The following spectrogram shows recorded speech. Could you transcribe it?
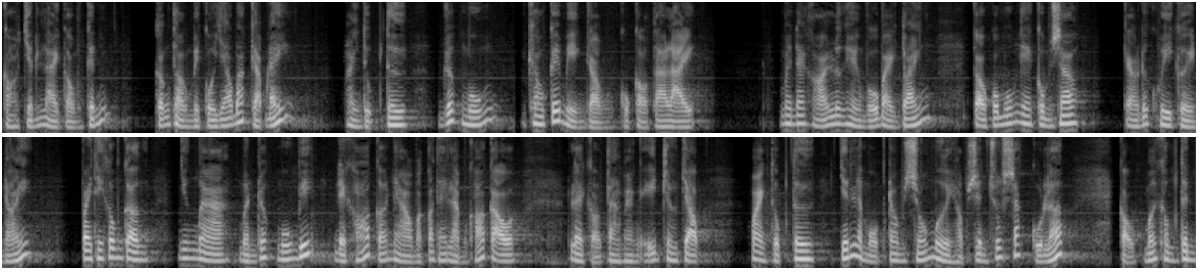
Cậu chỉnh lại gọng kính, cẩn thận bị cô giáo bắt gặp đấy. Hoàng Thục Tư rất muốn khâu cái miệng rộng của cậu ta lại. Mình đang hỏi Lương Hàng Vũ bài toán, cậu cũng muốn nghe cùng sao? Cao Đức Huy cười nói, vậy thì không cần, nhưng mà mình rất muốn biết để khó cỡ nào mà có thể làm khó cậu. Lời cậu ta mang ý trêu chọc. Hoàng Thục Tư chính là một trong số 10 học sinh xuất sắc của lớp. Cậu mới không tin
